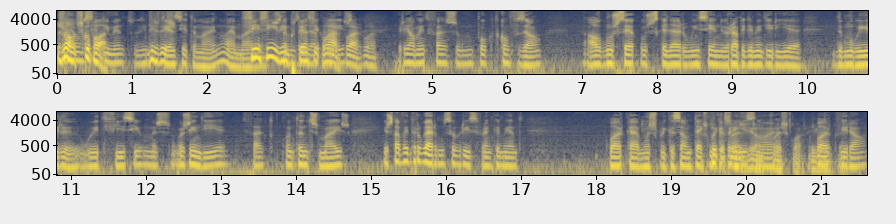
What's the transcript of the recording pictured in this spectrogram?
João, é um desculpa lá. de impotência também, não é, Mário? Sim, sim, de impotência, claro, claro, claro. Realmente faz um pouco de confusão. Há alguns séculos, se calhar, o incêndio rapidamente iria demolir o edifício, mas hoje em dia, de facto, com tantos meios, eu estava a interrogar-me sobre isso, francamente. Claro que há uma explicação técnica para isso, virão, não é? Pois, claro, claro que virão,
